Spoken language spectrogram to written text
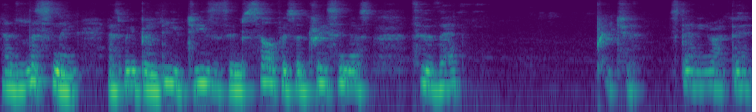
and listening as we believe Jesus Himself is addressing us through that preacher standing right there.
